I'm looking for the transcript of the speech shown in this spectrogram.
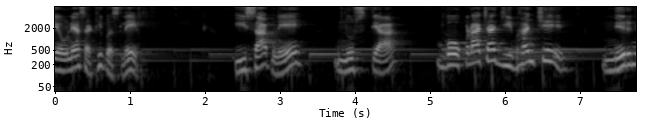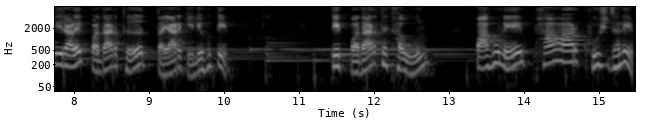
जेवण्यासाठी बसले. इसापने नुसत्या बोकडाच्या जिभांचे निरनिराळे पदार्थ तयार केले होते. ते पदार्थ खाऊन पाहुणे फार खुश झाले.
